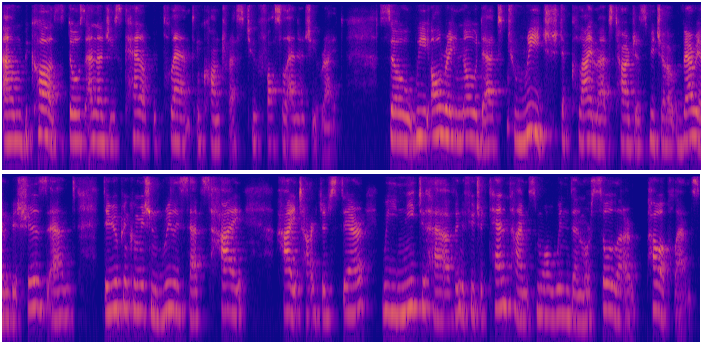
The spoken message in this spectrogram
um, because those energies cannot be planned in contrast to fossil energy, right? So we already know that to reach the climate targets, which are very ambitious, and the European Commission really sets high high targets there, we need to have in the future 10 times more wind and more solar power plants.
